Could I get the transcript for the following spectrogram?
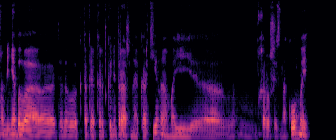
у меня была это, такая короткометражная картина моей э, хорошей знакомой.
